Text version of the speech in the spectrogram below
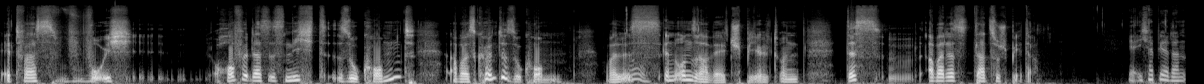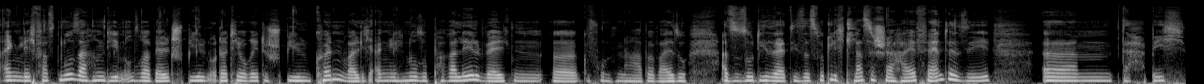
etwas, wo ich hoffe, dass es nicht so kommt, aber es könnte so kommen, weil oh. es in unserer Welt spielt. Und das, aber das dazu später. Ja, ich habe ja dann eigentlich fast nur Sachen, die in unserer Welt spielen oder theoretisch spielen können, weil ich eigentlich nur so Parallelwelten äh, gefunden habe, weil so, also so dieser, dieses wirklich klassische High Fantasy, ähm, da habe ich,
